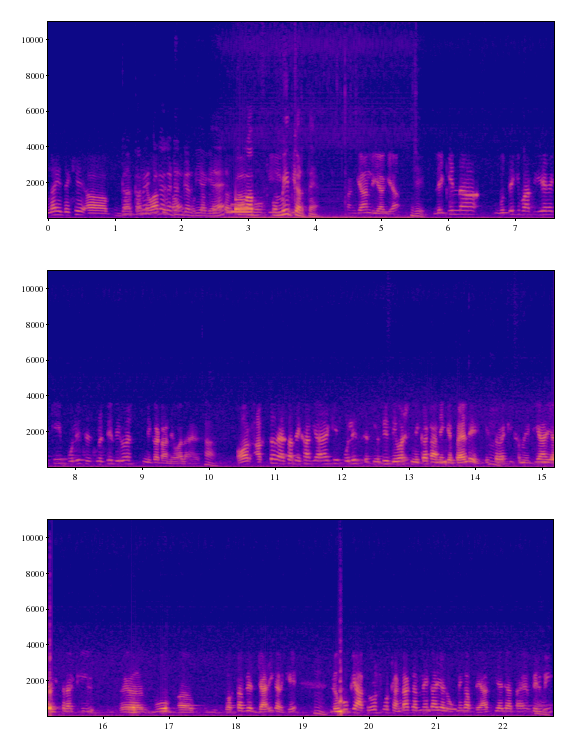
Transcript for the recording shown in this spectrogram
नहीं देखिए कमेटी का गठन कर दिया गया है। तो अब उम्मीद करते हैं। संज्ञान लिया गया। जी। लेकिन मुद्दे की बात यह है कि पुलिस स्मृति दिवस निकट आने वाला है। हाँ। और अक्सर ऐसा देखा गया है कि पुलिस स्मृति दिवस निकट आने के पहले इस तरह की कमेटियाँ या इस तरह की वो वक्तव्य जारी करके हम्म। लोगों के आक्रोश को ठंडा करने का या रोकने का प्रयास किया जाता है। फिर भी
